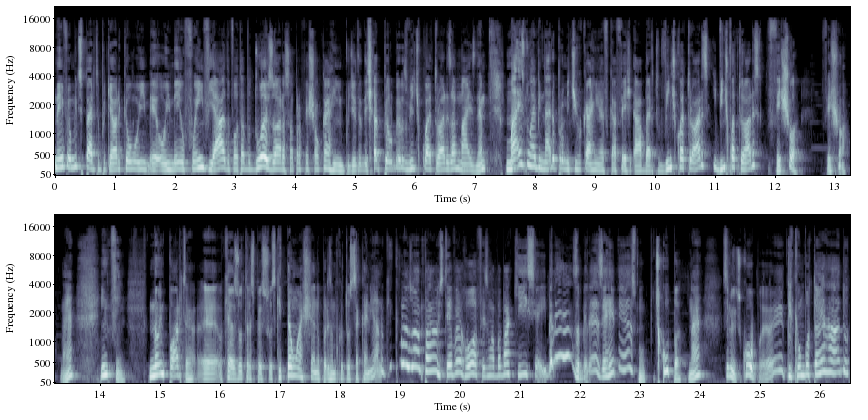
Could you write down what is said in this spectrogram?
nem foi muito esperto, porque a hora que o, o e-mail foi enviado, faltava duas horas só para fechar o carrinho. Podia ter deixado pelo menos 24 horas a mais, né? Mas no webinar eu prometi que o carrinho ia ficar aberto 24 horas e 24 horas fechou. Fechou, né? Enfim. Não importa é, o que as outras pessoas que estão achando, por exemplo, que eu estou sacaneando, o que, que elas vão, pá, o Estevão errou, fez uma babaquice aí, beleza, beleza, errei mesmo, desculpa, né? Você me desculpa, eu cliquei um botão errado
